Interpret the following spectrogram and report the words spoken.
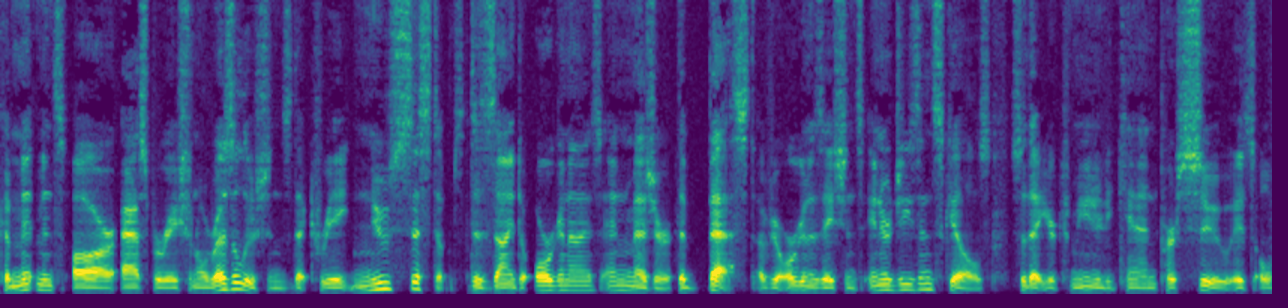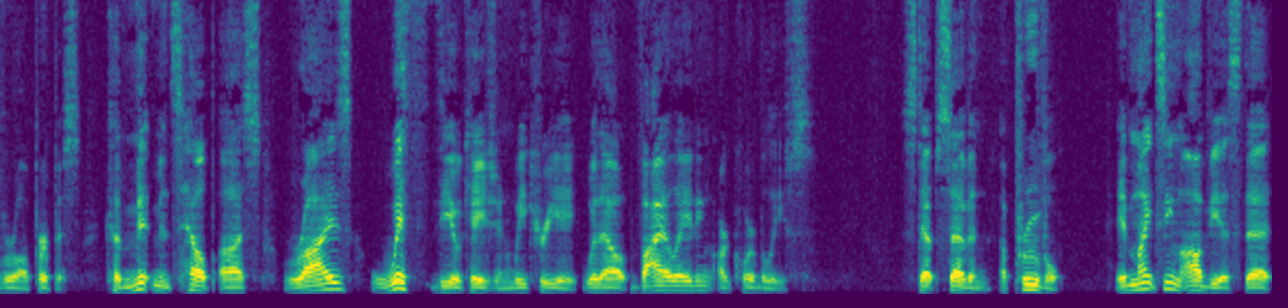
Commitments are aspirational resolutions that create new systems designed to organize and measure the best of your organization's energies and skills so that your community can pursue its overall purpose. Commitments help us rise with the occasion we create without violating our core beliefs. Step 7 Approval. It might seem obvious that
